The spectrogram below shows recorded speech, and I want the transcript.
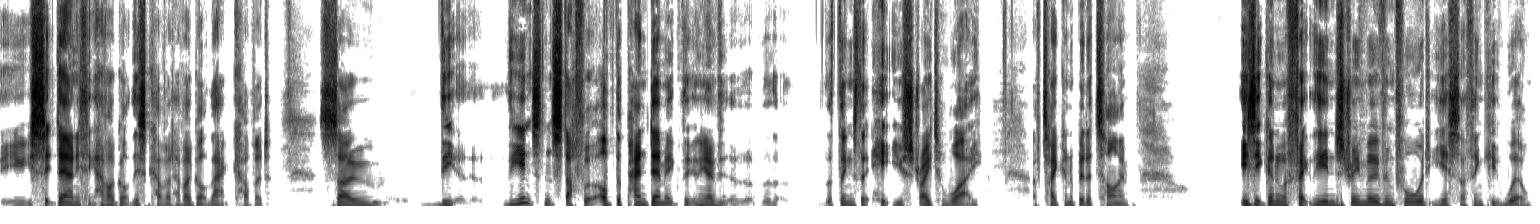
you sit down, you think, "Have I got this covered? Have I got that covered?" So the the instant stuff of the pandemic, you know, the, the things that hit you straight away, have taken a bit of time. Is it going to affect the industry moving forward? Yes, I think it will.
